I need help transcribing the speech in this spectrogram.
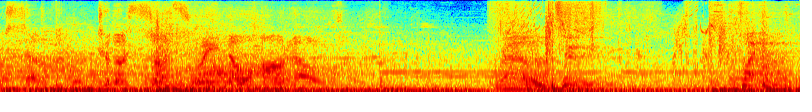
Yourself to the Satsui no Hado! Round two. Fight.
